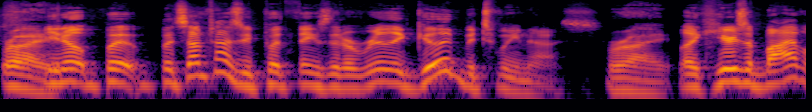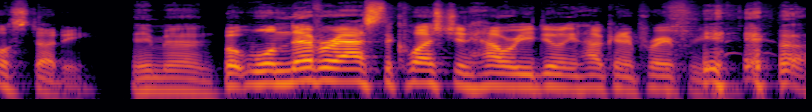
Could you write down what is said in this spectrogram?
Right. You know, but but sometimes we put things that are really good between us. Right. Like here's a Bible study, Amen. but we'll never ask the question, "How are you doing? How can I pray for you?" Yeah.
